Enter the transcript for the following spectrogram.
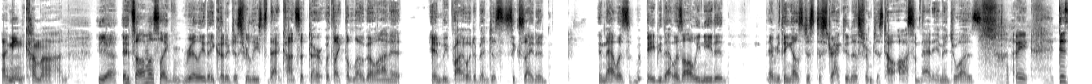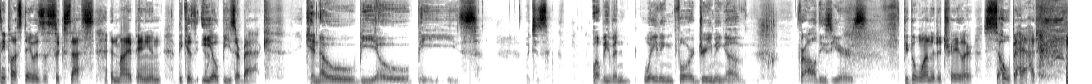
I mean, come on. Yeah, it's almost like really they could have just released that concept art with like the logo on it, and we probably would have been just as excited and that was maybe that was all we needed everything else just distracted us from just how awesome that image was. I mean, Disney Plus Day was a success, in my opinion, because Eopies are back. Kenobiopes, which is what we've been waiting for, dreaming of for all these years. People wanted a trailer so bad.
